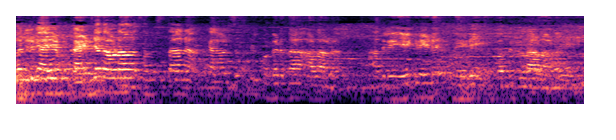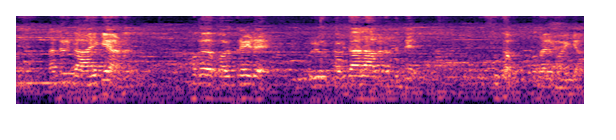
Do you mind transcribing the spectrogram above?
മറ്റൊരു കാര്യം കഴിഞ്ഞ തവണ സംസ്ഥാന കലോത്സവത്തിൽ പങ്കെടുത്ത ആളാണ്. അതിൽ എ ഗ്രേഡ് നേടി വന്നിട്ടുള്ള ആളാണ്. ഗായികയാണ് നമുക്ക് പവിത്രയുടെ ഒരു കവിതാലാപനത്തിന്റെ സുഖം ഒന്ന് അനുഭവിക്കാം.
